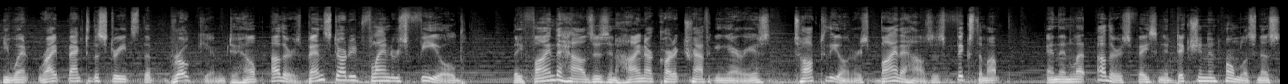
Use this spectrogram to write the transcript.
He went right back to the streets that broke him to help others. Ben started Flanders Field. They find the houses in high narcotic trafficking areas, talk to the owners, buy the houses, fix them up, and then let others facing addiction and homelessness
